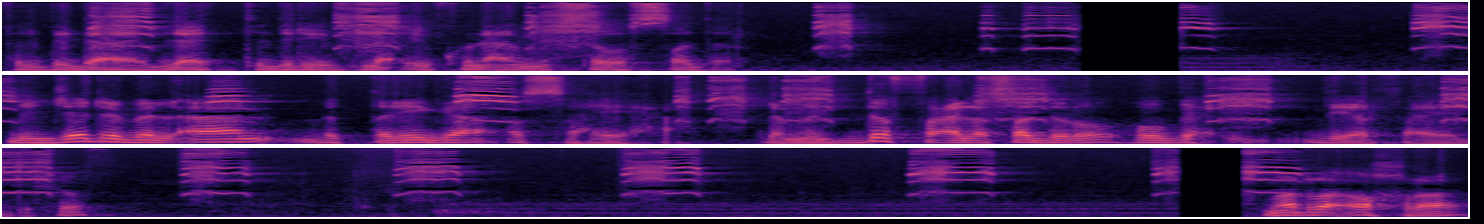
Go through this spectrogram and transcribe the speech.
في البداية بداية التدريب لا يكون على مستوى الصدر. بنجرب الآن بالطريقة الصحيحة. لما تدف على صدره هو بيرفع يده شوف. مرة أخرى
